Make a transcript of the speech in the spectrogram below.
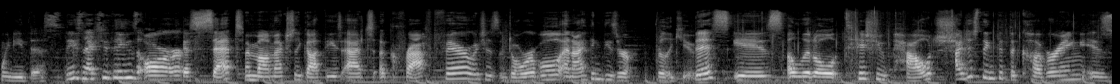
we need this. These next two things are a set. My mom actually got these at a craft fair, which is adorable, and I think these are really cute. This is a little tissue pouch. I just think that the covering is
